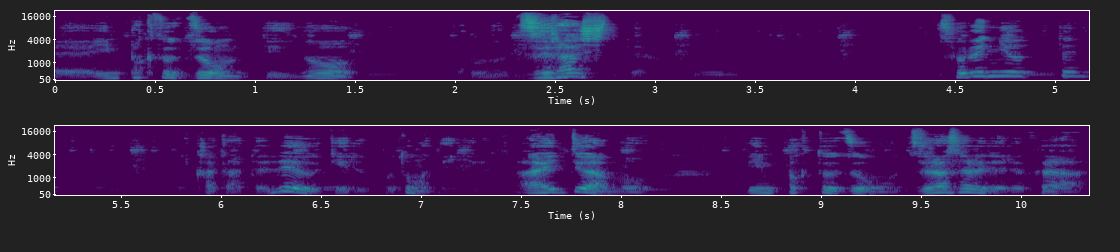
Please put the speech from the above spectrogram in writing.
えーインパクトゾーンっていうのをこのずらして、それによって片手で受けることができる。相手はもうインパクトゾーンをずらされてるから、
